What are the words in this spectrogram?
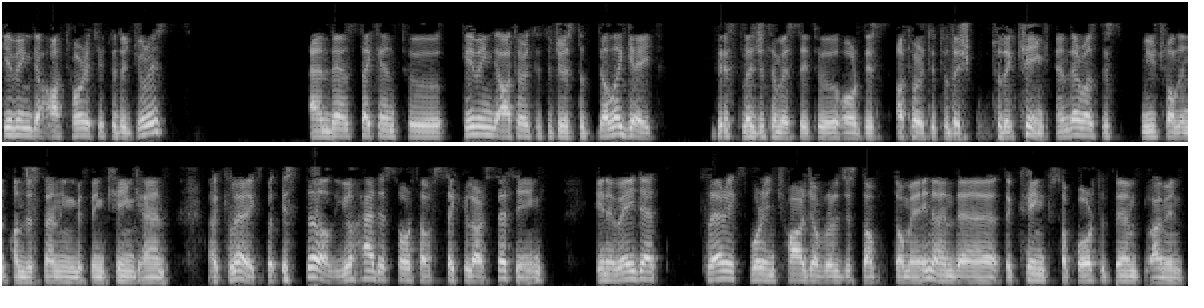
giving the authority to the jurists, and then second to giving the authority to jurists to delegate this legitimacy to or this authority to the to the king. And there was this mutual understanding between king and uh, clerics, but still you had a sort of secular setting in a way that clerics were in charge of religious dom- domain, and uh, the king supported them. I mean,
